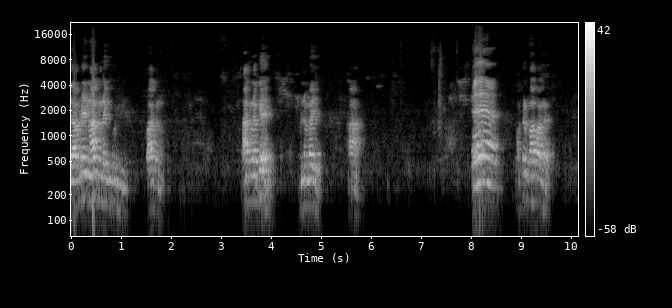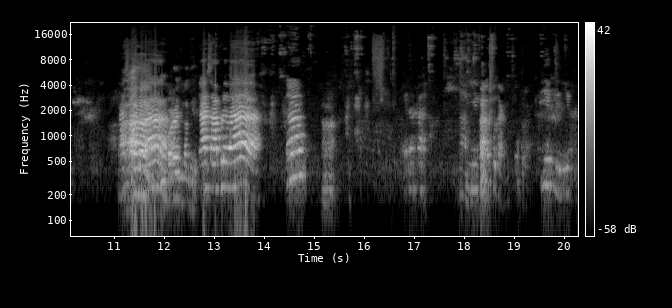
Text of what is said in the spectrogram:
இது அப்படியே நாக்கு நக்கி குடிக்கணும் பார்க்கணும். நாக்கு நக்கு இந்த மாதிரி. ஆ. மக்கள் பார்ப்பாங்க. நான் சாப்பிடவா? ஆ? ஆ. என்னப்பா? ஆ, நீ ஆ? கூப்பிடுறேன், கூப்பிடுறேன். இயக்கு, இயக்கு.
